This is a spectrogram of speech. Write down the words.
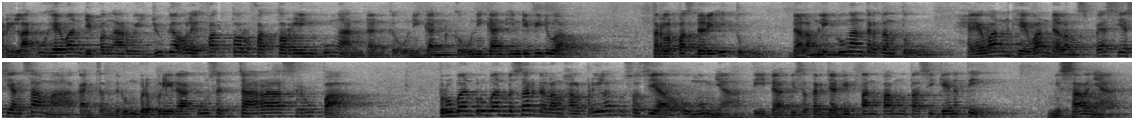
Perilaku hewan dipengaruhi juga oleh faktor-faktor lingkungan dan keunikan-keunikan individual. Terlepas dari itu, dalam lingkungan tertentu, hewan-hewan dalam spesies yang sama akan cenderung berperilaku secara serupa. Perubahan-perubahan besar dalam hal perilaku sosial umumnya tidak bisa terjadi tanpa mutasi genetik. Misalnya,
